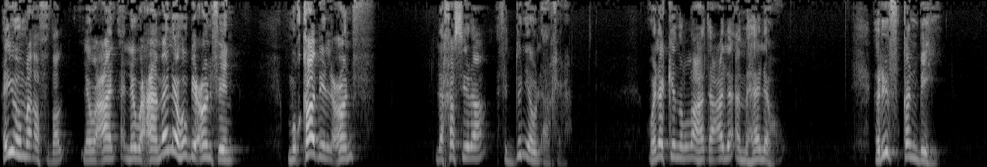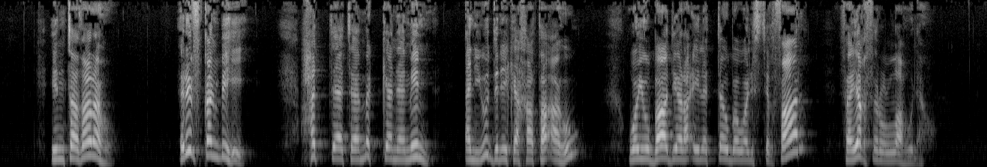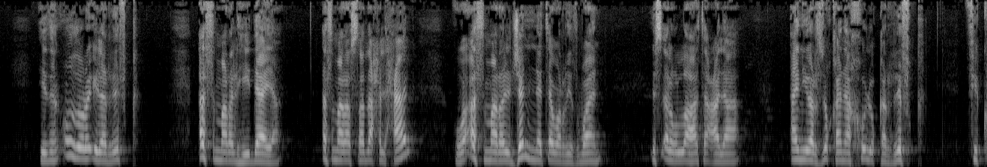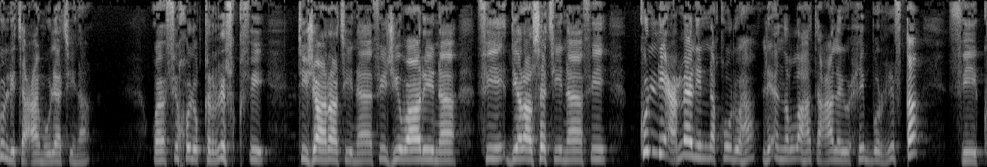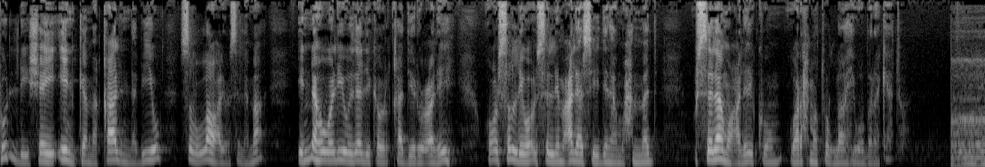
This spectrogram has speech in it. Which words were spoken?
أيهما أفضل؟ لو لو عامله بعنف مقابل العنف لخسر في الدنيا والآخرة. ولكن الله تعالى أمهله رفقا به انتظره رفقا به حتى تمكن من أن يدرك خطأه ويبادر إلى التوبة والاستغفار فيغفر الله له. إذا انظروا إلى الرفق أثمر الهداية أثمر صلاح الحال وأثمر الجنة والرضوان. نسأل الله تعالى أن يرزقنا خلق الرفق في كل تعاملاتنا وفي خلق الرفق في تجاراتنا في جوارنا في دراستنا في كل أعمال نقولها لأن الله تعالى يحب الرفق في كل شيء كما قال النبي صلى الله عليه وسلم إنه ولي ذلك والقادر عليه وأصلي وأسلم على سيدنا محمد. والسلام عليكم ورحمة الله وبركاته.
